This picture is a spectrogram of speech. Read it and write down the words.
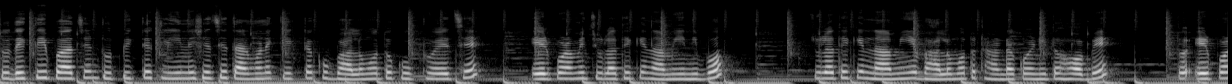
তো দেখতেই পাচ্ছেন, টুথপিকটা ক্লিন এসেছে, তার মানে কেকটা খুব ভালো মতো কুকড হয়েছে। এরপর আমি চুলা থেকে নামিয়ে নিব। চুলা থেকে নামিয়ে ভালো মতো ঠান্ডা করে নিতে হবে। তো এরপর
